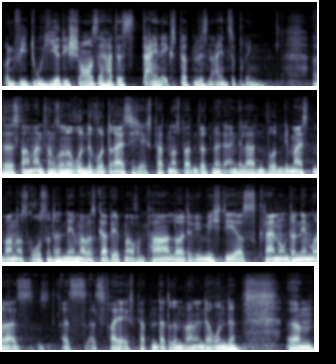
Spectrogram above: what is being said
und wie du hier die Chance hattest, dein Expertenwissen einzubringen. Also das war am Anfang so eine Runde, wo 30 Experten aus Baden-Württemberg eingeladen wurden. Die meisten waren aus Großunternehmen, aber es gab eben auch ein paar Leute wie mich, die aus kleinen Unternehmen oder als, als, als freie Experten da drin waren in der Runde. Ähm,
